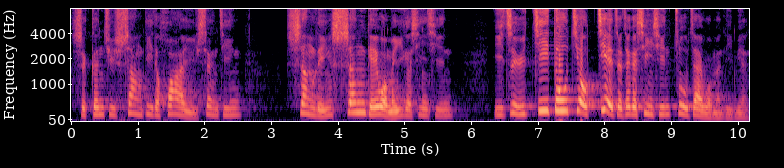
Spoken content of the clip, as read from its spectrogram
是根据上帝的话语、圣经、圣灵生给我们一个信心，以至于基督就借着这个信心住在我们里面。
